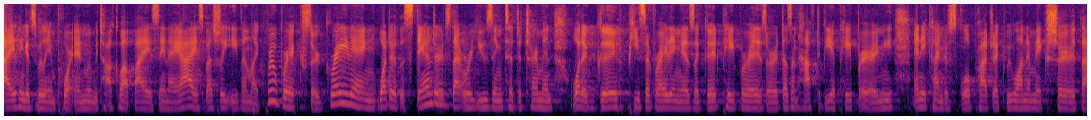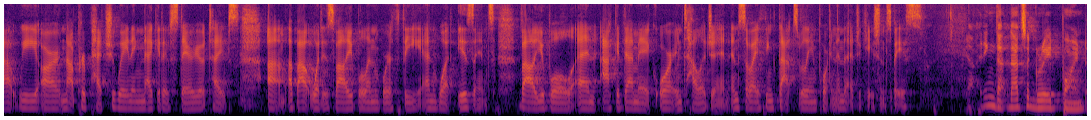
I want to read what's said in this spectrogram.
I think it's really important when we talk about bias in AI, especially even like rubrics or grading what are the standards that we're using to determine what a good piece of writing is, a good paper is, or it doesn't have to be a paper, any, any kind of school project. We want to make sure that we are not perpetuating negative stereotypes um, about what is valuable and worthy and what isn't valuable and academic or intelligent. And so I think that's really important in the education space. Yeah, I think that that's a great point.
